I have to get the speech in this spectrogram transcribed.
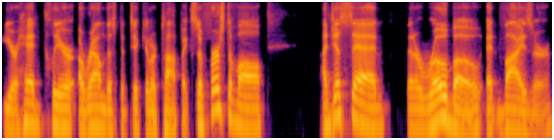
your head clear around this particular topic. So first of all, I just said that a robo advisor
